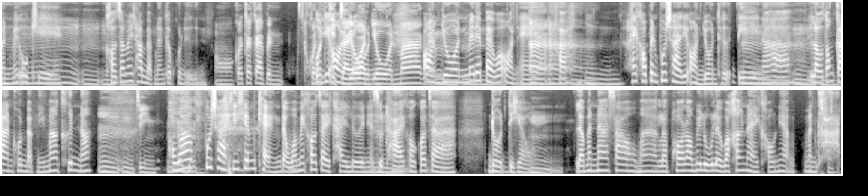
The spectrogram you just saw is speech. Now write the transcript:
มันไม่โอเคอืมอืมอืมเขาจะไม่ทำแบบนั้นกับคนอื่นอ๋อก็จะกลายเป็นคนคนที่ที่จิตใจอ่อ่ออนนโยโยนนมากเลยอ่อนโยนอืไม่ได้แปลว่าอ่อนแออ่านะคะอ่าอืมให้เขาเป็นผู้ชายที่อ่อนโยนเถอะดีนะคะอืมอืมเราต้องการคนแบบนี้มากขึ้นเนาะอืมอืมจริง เพราะว่าผู้ชายที่เข้มแข็งแต่ว่าไม่เข้าใจใครเลยเนี่ย สุดท้ายเขาก็จะ โดดเดี่ยวอืมแล้วมันน่าเศร้ามาก แล้วเพราะเราไม่รู้เลยว่าข้างในเขาเนี่ยมันขาด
